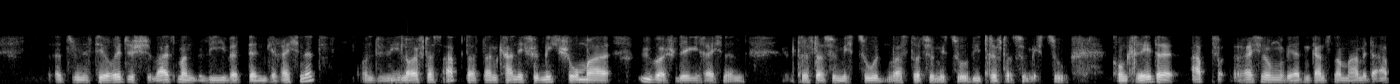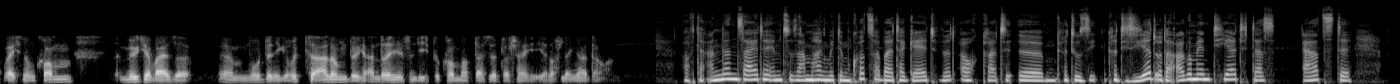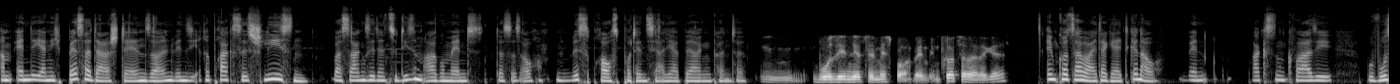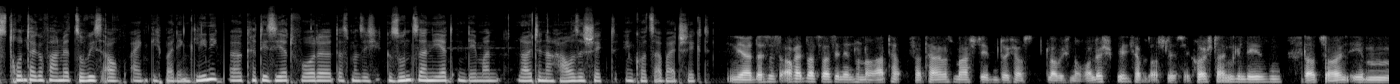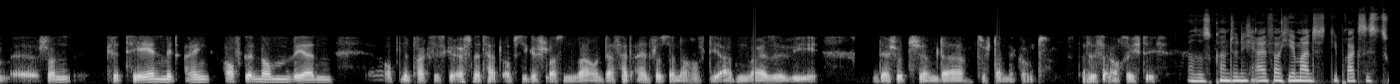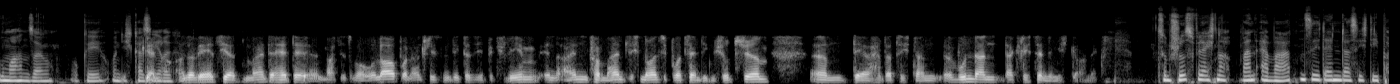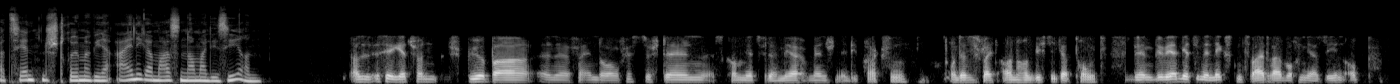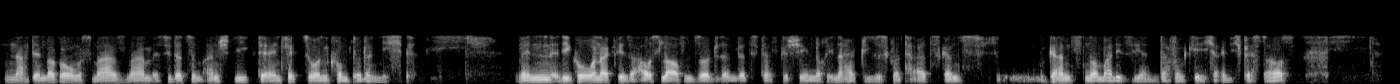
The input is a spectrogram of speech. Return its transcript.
äh, zumindest theoretisch weiß man, wie wird denn gerechnet und wie läuft das ab. Das, dann kann ich für mich schon mal überschlägig rechnen. Trifft das für mich zu? Was trifft für mich zu? Wie trifft das für mich zu? Konkrete Abrechnungen werden ganz normal mit der Abrechnung kommen möglicherweise ähm, notwendige Rückzahlungen durch andere Hilfen, die ich bekommen habe, das wird wahrscheinlich eher noch länger dauern. Auf der anderen Seite im Zusammenhang mit dem Kurzarbeitergeld wird auch gerade äh, kritisiert oder argumentiert, dass Ärzte am Ende ja nicht besser darstellen sollen, wenn sie ihre Praxis schließen. Was sagen Sie denn zu diesem Argument, dass es auch ein Missbrauchspotenzial ja bergen könnte? Wo sehen Sie jetzt den Missbrauch? Im, im Kurzarbeitergeld? Im Kurzarbeitergeld, genau. Wenn Praxen quasi bewusst runtergefahren wird, so wie es auch eigentlich bei den Kliniken äh, kritisiert wurde, dass man sich gesund saniert, indem man Leute nach Hause schickt, in Kurzarbeit schickt. Ja, das ist auch etwas, was in den Honorarverteilungsmaßstäben durchaus, glaube ich, eine Rolle spielt. Ich habe es aus Schleswig-Holstein gelesen. Dort sollen eben äh, schon Kriterien mit ein aufgenommen werden, ob eine Praxis geöffnet hat, ob sie geschlossen war. Und das hat Einfluss dann auch auf die Art und Weise, wie der Schutzschirm da zustande kommt. Das ist auch richtig. Also es könnte nicht einfach jemand die Praxis zumachen und sagen, okay, und ich kassiere. Genau. Also wer jetzt hier meint, er hätte, macht jetzt mal Urlaub und anschließend legt er sich bequem in einen vermeintlich 90-prozentigen Schutzschirm, ähm, der wird sich dann wundern, da kriegt er nämlich gar nichts. Zum Schluss vielleicht noch, wann erwarten Sie denn, dass sich die Patientenströme wieder einigermaßen normalisieren? Also es ist ja jetzt schon spürbar eine Veränderung festzustellen. Es kommen jetzt wieder mehr Menschen in die Praxen. Und das ist vielleicht auch noch ein wichtiger Punkt. Wir werden jetzt in den nächsten zwei, drei Wochen ja sehen, ob nach den Lockerungsmaßnahmen es wieder zum Anstieg der Infektionen kommt oder nicht. Wenn die Corona-Krise auslaufen sollte, dann wird sich das Geschehen noch innerhalb dieses Quartals ganz, ganz normalisieren. Davon gehe ich eigentlich fest aus.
